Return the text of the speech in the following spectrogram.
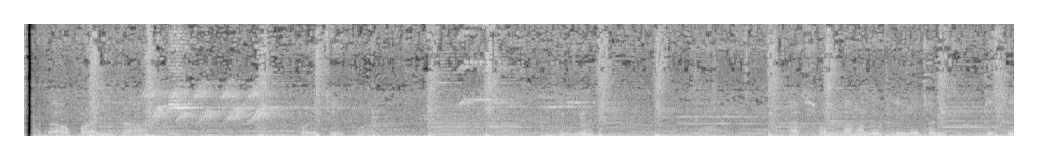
সাদা অপরাজিতা হয়েছে। আর সন্ধ্যা মালতী যথারীতি ফুটেছে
